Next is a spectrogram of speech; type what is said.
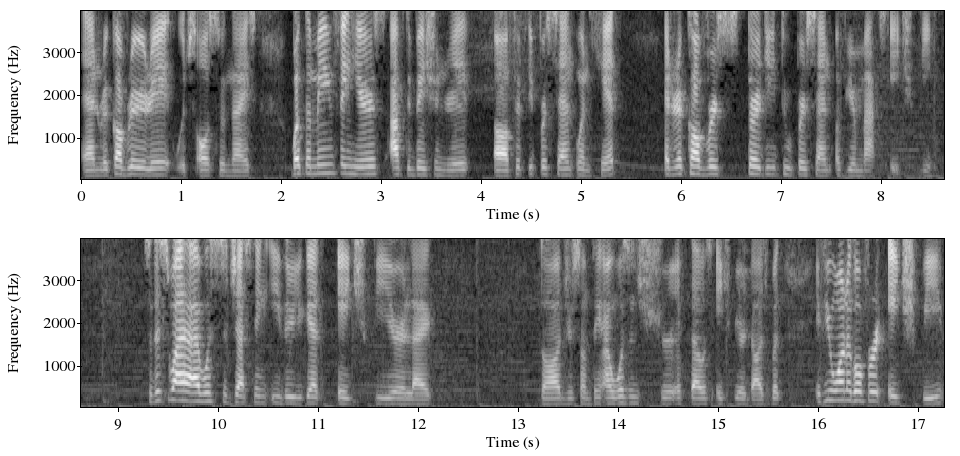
And recovery rate, which is also nice. But the main thing here is activation rate, 50% uh, when hit. It recovers 32% of your max HP. So this is why I was suggesting either you get HP or like dodge or something. I wasn't sure if that was HP or dodge, but if you want to go for HP,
